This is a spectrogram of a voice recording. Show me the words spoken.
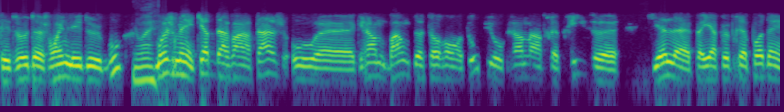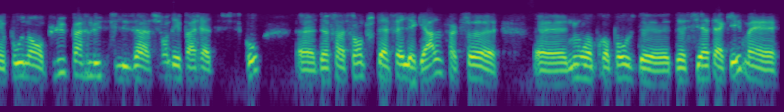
c'est dur de joindre les deux bouts. Moi, je m'inquiète davantage aux euh, grandes banques de Toronto puis aux grandes entreprises euh, qui, elles, euh, payent à peu près pas d'impôts non plus par l'utilisation des paradis fiscaux de façon tout à fait légale. Fait que ça, nous, on propose de, s'y attaquer, mais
